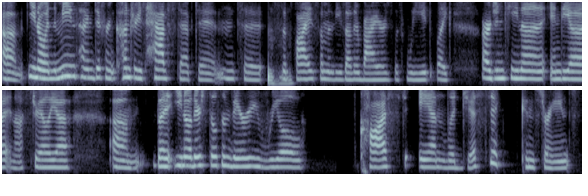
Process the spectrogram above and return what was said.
um, you know, in the meantime, different countries have stepped in to mm-hmm. supply some of these other buyers with wheat, like Argentina, India, and Australia. Um, but you know, there's still some very real cost and logistic constraints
